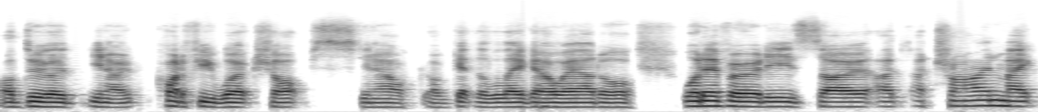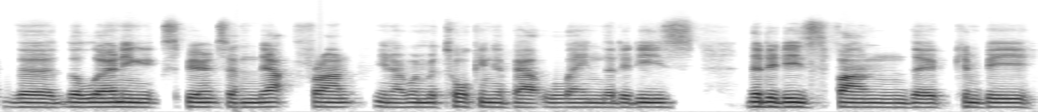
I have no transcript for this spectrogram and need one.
I'll do a you know quite a few workshops. You know, I'll get the Lego out or whatever it is. So I, I, try and make the the learning experience and the upfront. You know, when we're talking about lean, that it is that it is fun. There can be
